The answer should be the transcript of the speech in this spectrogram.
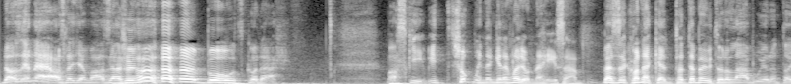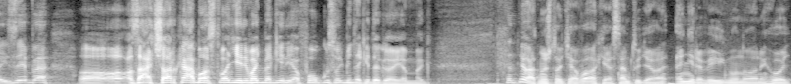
De azért ne az legyen már az első, hogy bohóckodás. Baszki, itt sok mindenkinek nagyon nehéz ám. Bezzek, ha neked, ha te beütöd a lábujjadat a izébe, a, a, az ágy sarkába, azt vagy írni, vagy megírja a fókusz, vagy mindenki dögöljön meg. Jó, hát most, hogyha valaki ezt nem tudja ennyire végig gondolni, hogy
